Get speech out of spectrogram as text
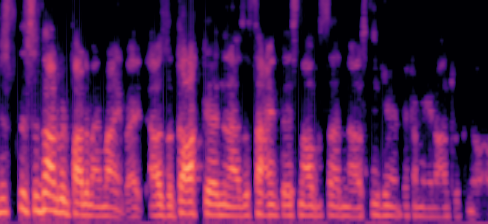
This this has not been part of my mind, right? I was a doctor, and then I was a scientist, and all of a sudden, I was thinking of becoming an entrepreneur.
